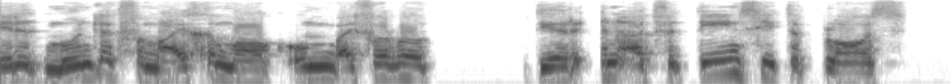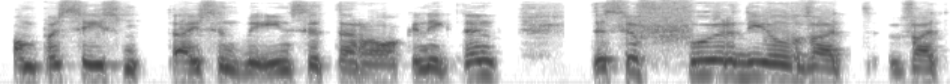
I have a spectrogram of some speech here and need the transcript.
het dit moontlik vir my gemaak om byvoorbeeld deur 'n advertensie te plaas amper 6000 mense te raak. En ek dink dis 'n voordeel wat wat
